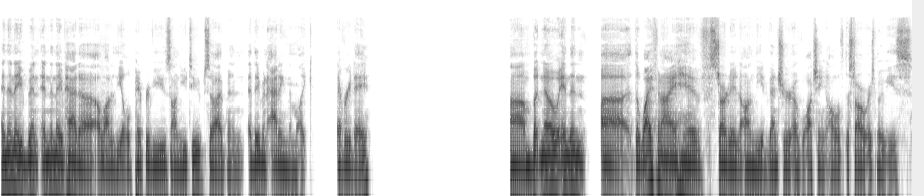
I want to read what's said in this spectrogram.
And then they've been and then they've had uh, a lot of the old pay per views on YouTube. So I've been they've been adding them like every day. Um, but no, and then uh, the wife and I have started on the adventure of watching all of the Star Wars movies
